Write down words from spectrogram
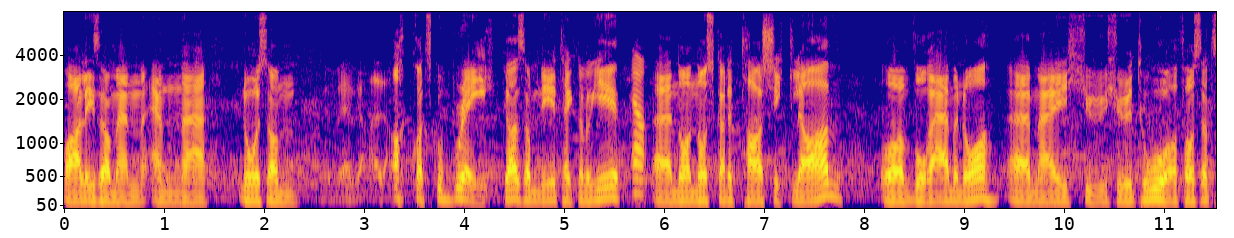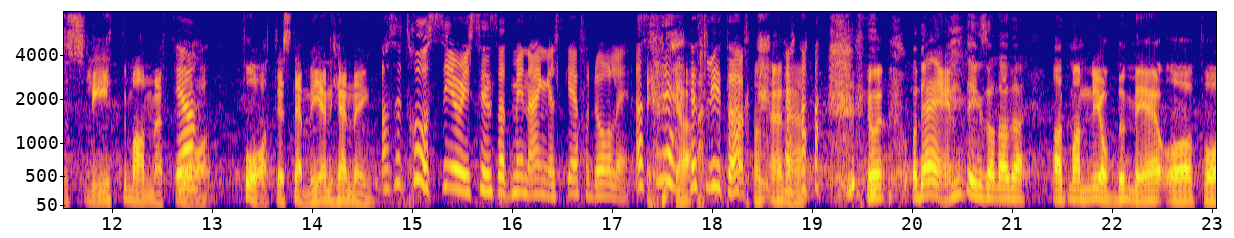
var liksom en, en, eh, noe som eh, akkurat skulle breake som ny teknologi. Ja. Nå, nå skal det ta skikkelig av. Og hvor er vi nå? Vi er i 2022, og fortsatt så sliter man med få, Ja. Få til stemmegjenkjenning. Altså, Jeg tror Siri syns at min engelsk er for dårlig. Altså, Ja. jeg sliter. Er. Jo, og det er en ting sånn at, at man jobber med å få,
